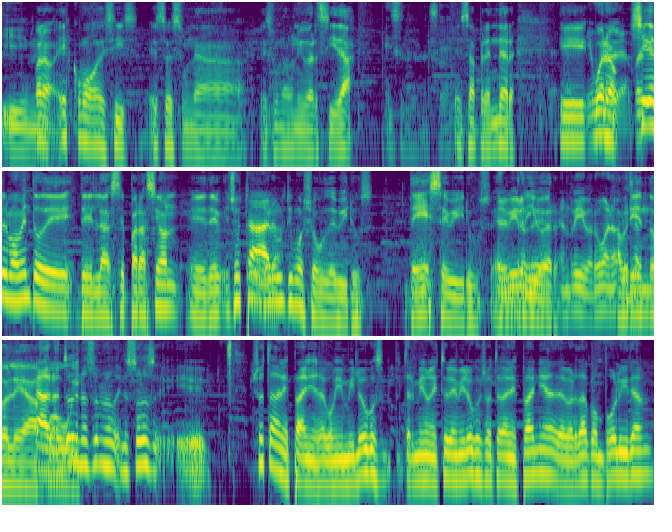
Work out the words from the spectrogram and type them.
Y, Bueno, es como decís, eso es una, es una universidad, eso no sé. es aprender. Eh, Y bueno, bueno, pues- llega el momento de, de la separación. eh, de- yo estuve en el último show de Virus, de ese Virus, El en virus de- River, en River, bueno. esa- abriéndole a Claro, Bowie. entonces nosotros, nosotros eh, yo estaba en España ya con mi, mi locos, terminó la historia de mi locos, yo estaba en España, de verdad con Polygram,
